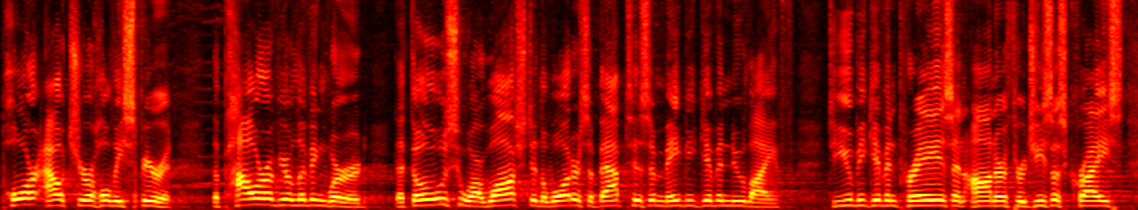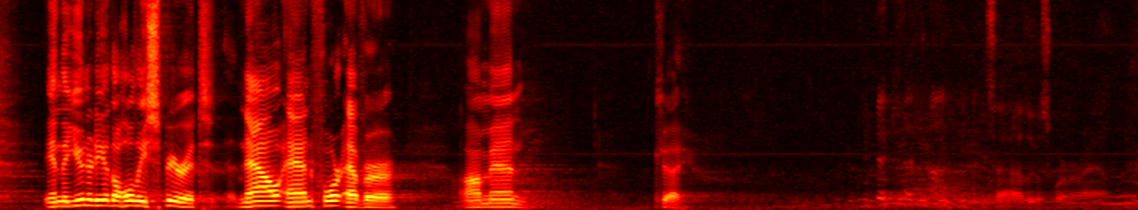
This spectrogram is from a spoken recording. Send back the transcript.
Pour out your Holy Spirit, the power of your living word, that those who are washed in the waters of baptism may be given new life. To you be given praise and honor through Jesus Christ in the unity of the Holy Spirit, now and forever. Amen. Okay. He's uh, a little squirmer right now.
